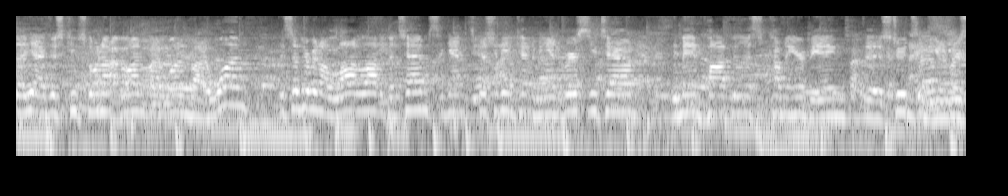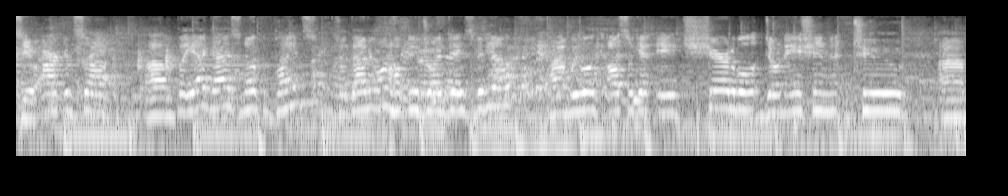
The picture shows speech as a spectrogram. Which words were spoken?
uh, yeah, it just keeps going up one by one by one. They said there have been a lot, a lot of attempts. Again, especially being kind of a university town, the main populace coming here being the students of the University of Arkansas. Um, but yeah, guys, no complaints. So with that, everyone, hope you enjoyed today's video. Um, we will also get a charitable donation to um,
